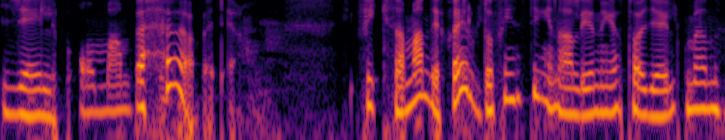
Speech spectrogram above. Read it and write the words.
hjälp om man behöver det. Fixar man det själv då finns det ingen anledning att ta hjälp men,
